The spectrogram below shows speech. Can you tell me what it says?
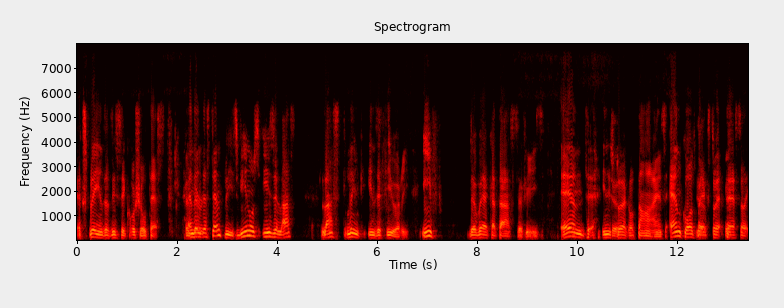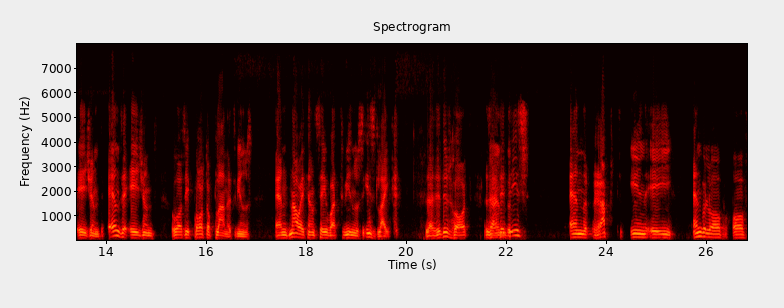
explain that this is a crucial test. And, and understand, please, Venus is the last, last link in the theory. If there were catastrophes, and in historical yeah. times, and caused yeah. by extraterrestrial yeah. agent, and the agent was a protoplanet, Venus. And now I can say what Venus is like, that it is hot, that and it is enwrapped in a envelope of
